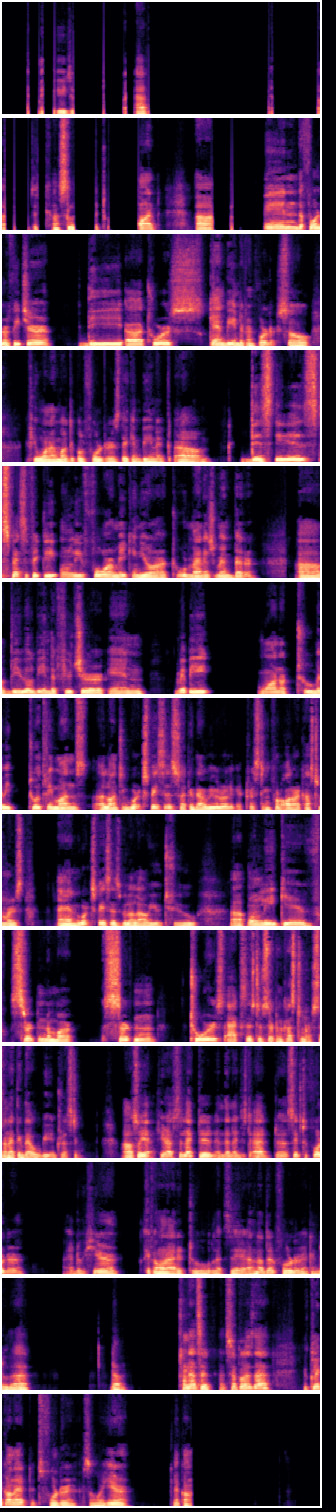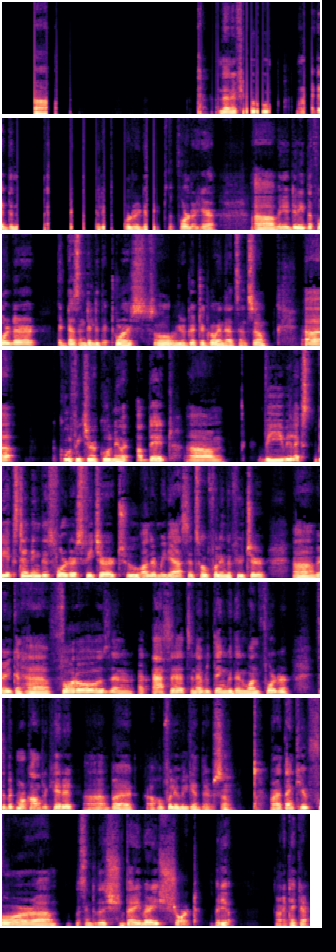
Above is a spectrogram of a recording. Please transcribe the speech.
maybe just add uh, just select the tour want. Uh, in the folder feature, the uh, tours can be in different folders. So if you want to have multiple folders, they can be in it. Um, this is specifically only for making your tour management better. Uh, we will be in the future in maybe one or two, maybe two or three months uh, launching workspaces. So I think that will be really interesting for all our customers. And workspaces will allow you to uh, only give certain number, certain tours access to certain customers. And I think that would be interesting. Uh, so yeah, here I've selected and then I just add uh, save to folder. I do here. If I want to add it to, let's say another folder, I can do that. Done. And that's it. As simple as that. You click on it. It's folder. It's over here. Click on. Uh, and then if you want to did the folder, the folder here. Uh, when you delete the folder, it doesn't delete the tours, so you're good to go in that sense. So, uh, cool feature, cool new update. Um, we will ex- be extending this folders feature to other media assets, hopefully in the future, uh, where you can have photos and, and, assets and everything within one folder. It's a bit more complicated, uh, but uh, hopefully we'll get there soon. All right. Thank you for um, listening to this very, very short video. All right. Take care.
